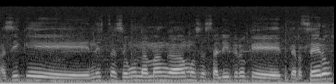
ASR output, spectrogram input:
Así que en esta segunda manga vamos a salir creo que terceros.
